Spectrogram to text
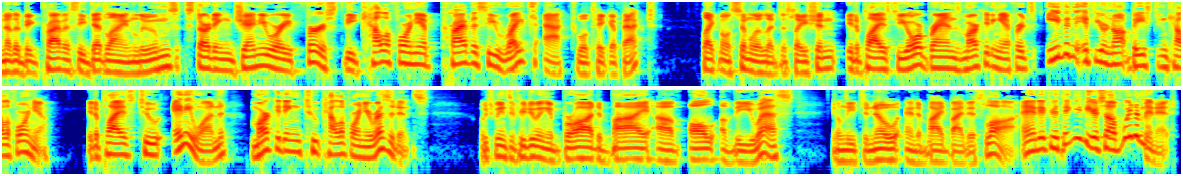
Another big privacy deadline looms. Starting January 1st, the California Privacy Rights Act will take effect. Like most similar legislation, it applies to your brand's marketing efforts even if you're not based in California. It applies to anyone marketing to California residents, which means if you're doing a broad buy of all of the US, you'll need to know and abide by this law. And if you're thinking to yourself, wait a minute,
